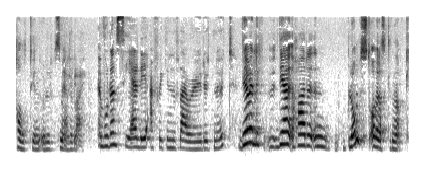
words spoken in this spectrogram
halvtynn ull som jeg er så glad i. Hvordan ser de African flower-rutene ut? De, veldig, de, har en blomst, overraskende nok.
